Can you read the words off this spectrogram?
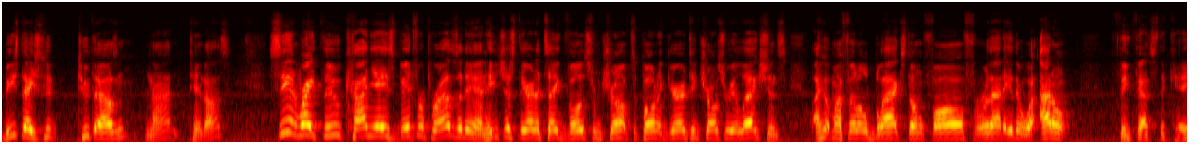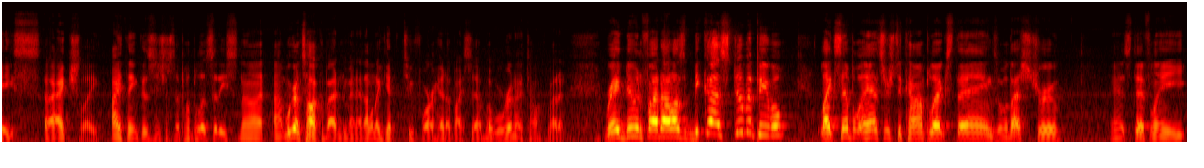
B Stage 2009, $10. Seeing right through Kanye's bid for president. He's just there to take votes from Trump's opponent, guarantee Trump's reelections. I hope my fellow blacks don't fall for that either. Well, I don't think that's the case, uh, actually. I think this is just a publicity stunt. Um, we're going to talk about it in a minute. I don't want to get too far ahead of myself, but we're going to talk about it. Ray doing $5 because stupid people like simple answers to complex things. Well, that's true. And it's definitely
